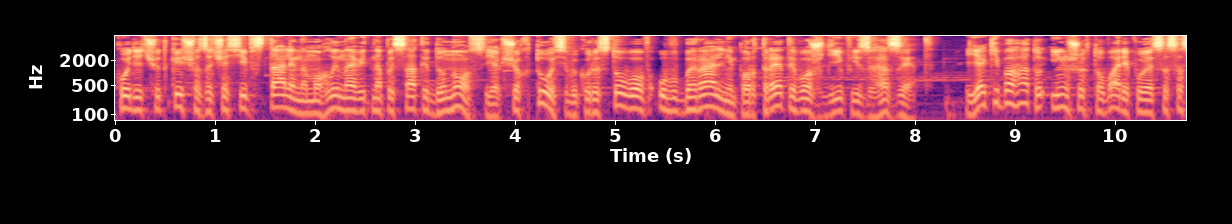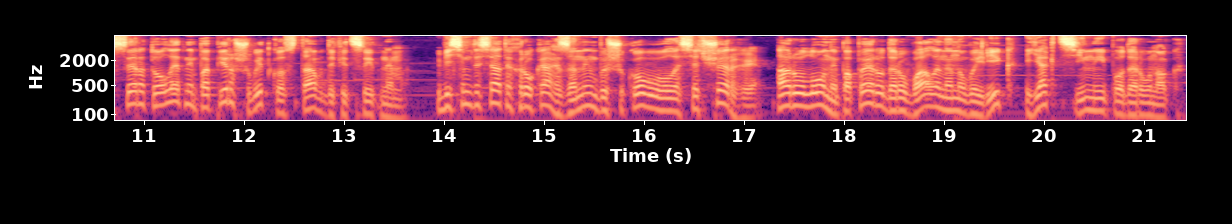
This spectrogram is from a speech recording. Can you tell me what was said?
Ходять чутки, що за часів Сталіна могли навіть написати донос, якщо хтось використовував у вбиральні портрети вождів із газет. Як і багато інших товарів у СССР, туалетний папір швидко став дефіцитним. В 80-х роках за ним вишиковувалися черги, а рулони паперу дарували на новий рік як цінний подарунок.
